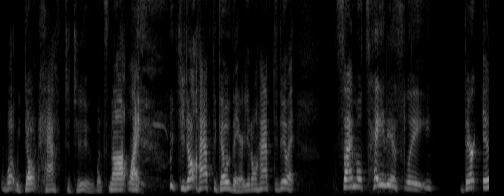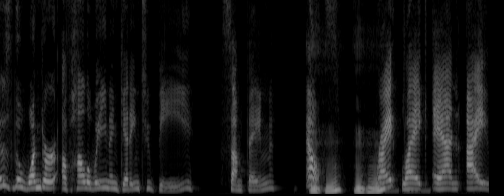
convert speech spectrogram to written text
what we don't have to do. What's not like you don't have to go there. You don't have to do it. Simultaneously, there is the wonder of Halloween and getting to be something else Mhm, mhm. right like and i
